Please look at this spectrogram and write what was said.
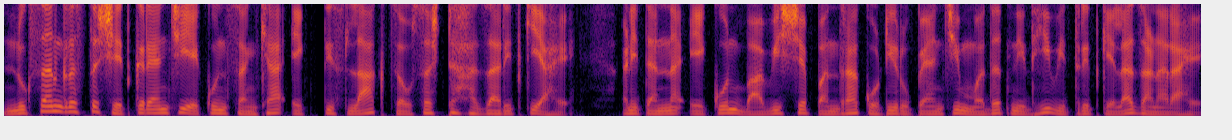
नुकसानग्रस्त शेतकऱ्यांची एकूण संख्या एकतीस लाख चौसष्ट हजार इतकी आहे आणि त्यांना एकूण बावीसशे पंधरा कोटी रुपयांची मदत निधी वितरित केला जाणार आहे.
